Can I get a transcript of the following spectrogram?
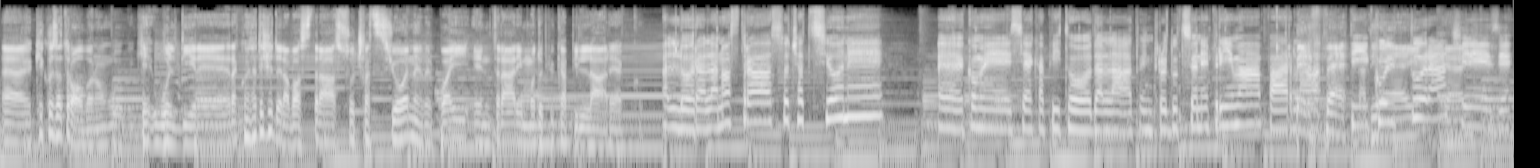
eh, che cosa trovano? Che vuol dire? Raccontateci della vostra associazione per poi entrare in modo più capillare. Ecco. Allora, la nostra associazione, eh, come si è capito dalla tua introduzione prima, parla Perfetta, di direi, cultura ok. cinese,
